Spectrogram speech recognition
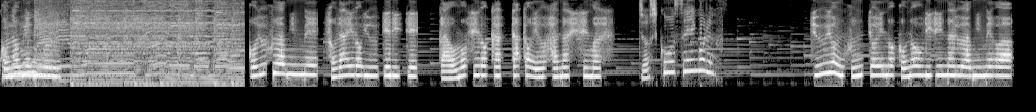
このメニュー。ゴルフアニメ、空色ユーティリティが面白かったという話します。女子高生ゴルフ。14分ちょいのこのオリジナルアニメは、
